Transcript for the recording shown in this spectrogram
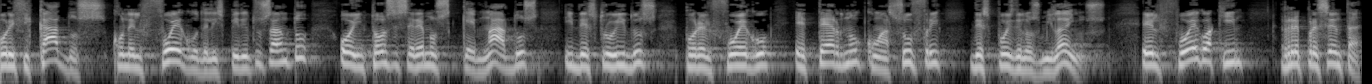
purificados com o fuego del Espírito Santo, ou então seremos quemados e destruídos por el fuego eterno com azufre depois de los mil anos. El fuego aqui representa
